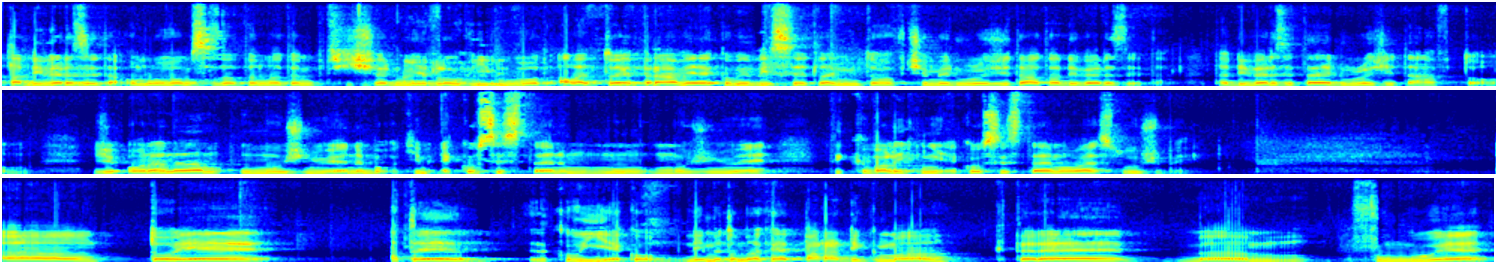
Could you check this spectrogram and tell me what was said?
ta diverzita, omlouvám se za tenhle ten příšerný dlouhý úvod, ale to je právě jakoby vysvětlení toho, v čem je důležitá ta diverzita. Ta diverzita je důležitá v tom, že ona nám umožňuje, nebo tím ekosystémům umožňuje ty kvalitní ekosystémové služby. A to je, a to je takový, jako, dejme tomu také paradigma, které um, funguje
